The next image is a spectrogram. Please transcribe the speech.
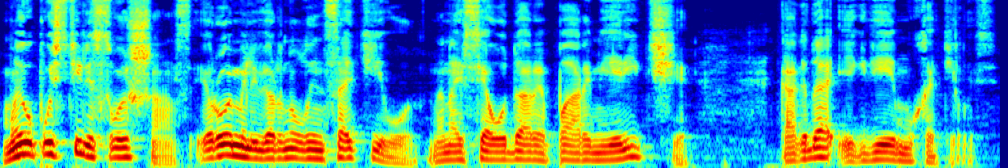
Мы упустили свой шанс, и Ромель вернул инициативу, нанося удары по армии Ричи, когда и где ему хотелось.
